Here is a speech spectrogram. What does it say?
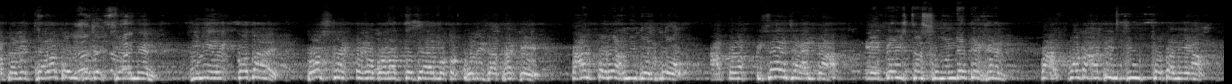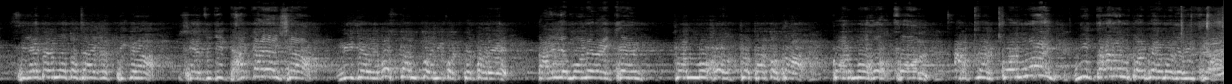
আপনাদের জেলা পরিষদের চেয়ারম্যান তিনি দশ লাখ টাকা বরাদ্দ দেওয়ার মতো কলিজা থাকে। তারপরে আমি বলব, আপনারা পিছিয়ে যান না। এই ব্যারিস্টার সম্বন্ধে দেখেন, পাসপোর্ট আট ইঞ্চি উচ্চতা নিয়ে। সিলেটের মতো জায়গা থেকে সে যদি ঢাকায় এসে নিজের অবস্থান তৈরি করতে পারে। তাইলে মনে রাখেন, জন্ম হোক যথা কথা কর্ম হোক, ফল আপনার কর্মই নির্ধারণ করবে আমাদের ইতিহাস।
